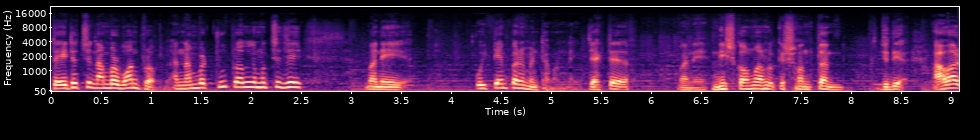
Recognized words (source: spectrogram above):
তো এটা হচ্ছে নাম্বার ওয়ান প্রবলেম আর নাম্বার টু প্রবলেম হচ্ছে যে মানে ওই টেম্পারামেন্ট আমার নাই যে একটা মানে নিষ্কর্মা লোকের সন্তান যদি আবার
